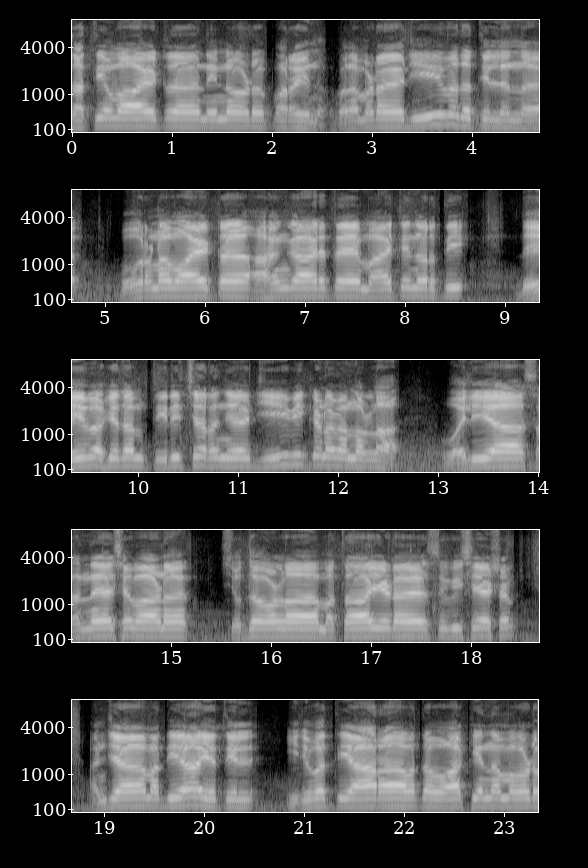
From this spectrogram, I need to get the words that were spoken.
സത്യമായിട്ട് നിന്നോട് പറയുന്നു. അപ്പോൾ നമ്മുടെ ജീവിതത്തിൽ നിന്ന് പൂർണമായിട്ട് അഹങ്കാരത്തെ മാറ്റി നിർത്തി ദൈവഹിതം തിരിച്ചറിഞ്ഞ് ജീവിക്കണമെന്നുള്ള വലിയ സന്ദേശമാണ് ശുദ്ധമുള്ള മത്തായിയുടെ സുവിശേഷം അഞ്ചാം അധ്യായത്തിൽ ഇരുപത്തിയാറാമത്തെ വാക്യം നമ്മോട്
